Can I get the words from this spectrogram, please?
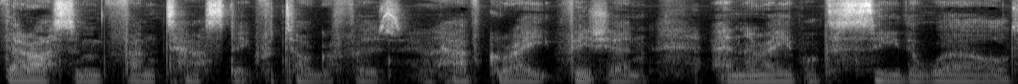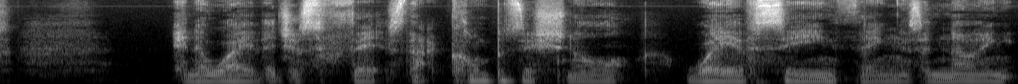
there are some fantastic photographers who have great vision and are able to see the world in a way that just fits that compositional way of seeing things and knowing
